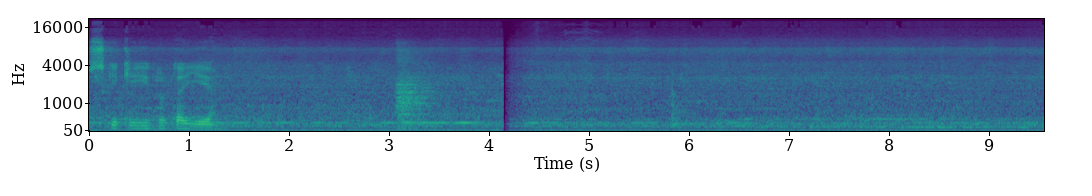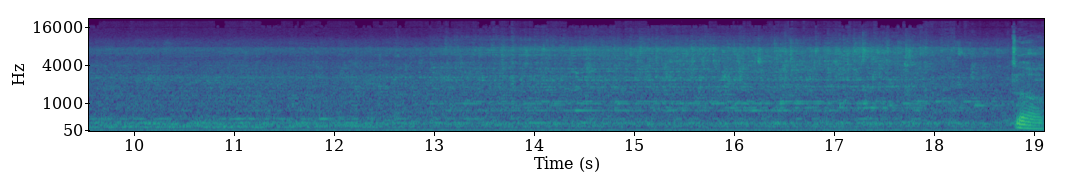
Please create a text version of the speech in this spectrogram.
Скільки її тут є. Так,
